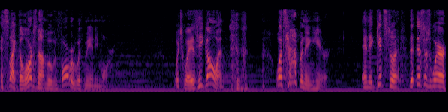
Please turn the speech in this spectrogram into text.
it's like the Lord's not moving forward with me anymore. Which way is he going? What's happening here? And it gets to it. This is where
